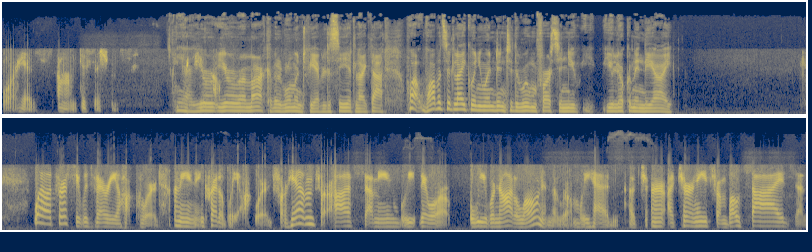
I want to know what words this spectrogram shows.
for his um, decisions. Yeah, you're you're a remarkable woman to be able to see it like that. What what was it like when you went into the room first and you you look him in the eye? Well, at first it was very awkward. I mean, incredibly awkward for him, for us. I mean, we there were we were not alone in the room. We had attorneys from both sides and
